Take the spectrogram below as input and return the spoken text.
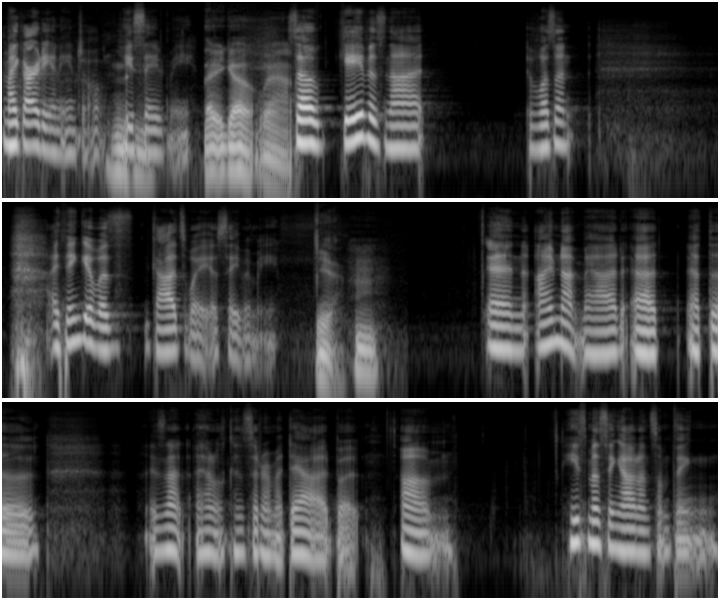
My guardian angel. He mm-hmm. saved me. There you go. Wow. So Gabe is not. It wasn't. I think it was God's way of saving me. Yeah. Hmm. And I'm not mad at at the. It's not. I don't consider him a dad, but um, he's missing out on something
